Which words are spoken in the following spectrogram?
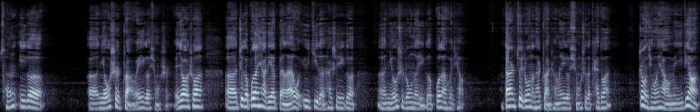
从一个呃牛市转为一个熊市，也就是说。呃，这个波段下跌本来我预计的它是一个呃牛市中的一个波段回调，但是最终呢它转成了一个熊市的开端。这种情况下，我们一定要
